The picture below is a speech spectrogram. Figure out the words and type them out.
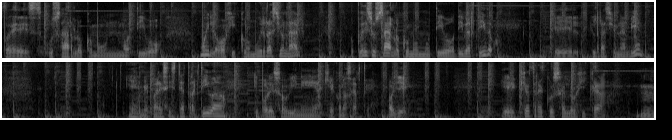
Puedes usarlo como un motivo muy lógico, muy racional. O puedes usarlo como un motivo divertido. El, racional bien. Eh, me pareciste atractiva y por eso vine aquí a conocerte. Oye, eh, ¿qué otra cosa lógica? Mm,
